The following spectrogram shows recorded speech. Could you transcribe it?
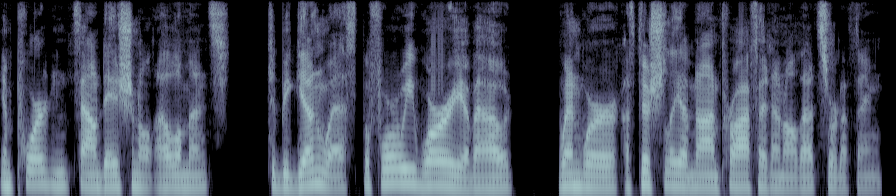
important foundational elements to begin with before we worry about when we're officially a nonprofit and all that sort of thing.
